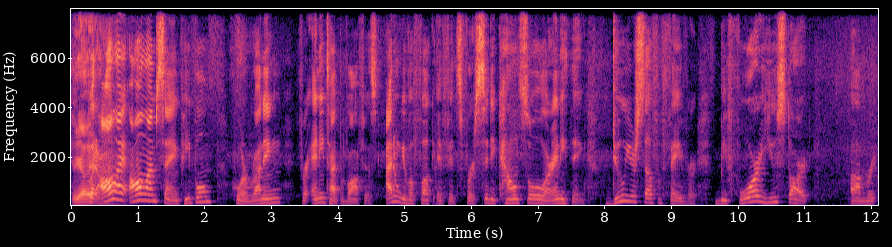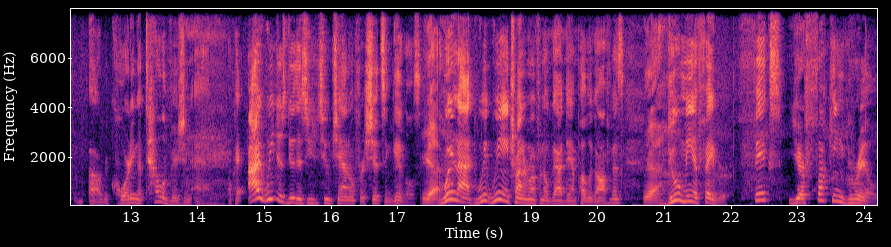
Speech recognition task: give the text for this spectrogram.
Yeah, But yeah. all I all I'm saying, people who are running for any type of office, I don't give a fuck if it's for city council or anything. Do yourself a favor before you start um, re- uh, recording a television ad. Okay, I we just do this YouTube channel for shits and giggles. Yeah. we're not we, we ain't trying to run for no goddamn public office. Yeah. do me a favor, fix your fucking grill.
